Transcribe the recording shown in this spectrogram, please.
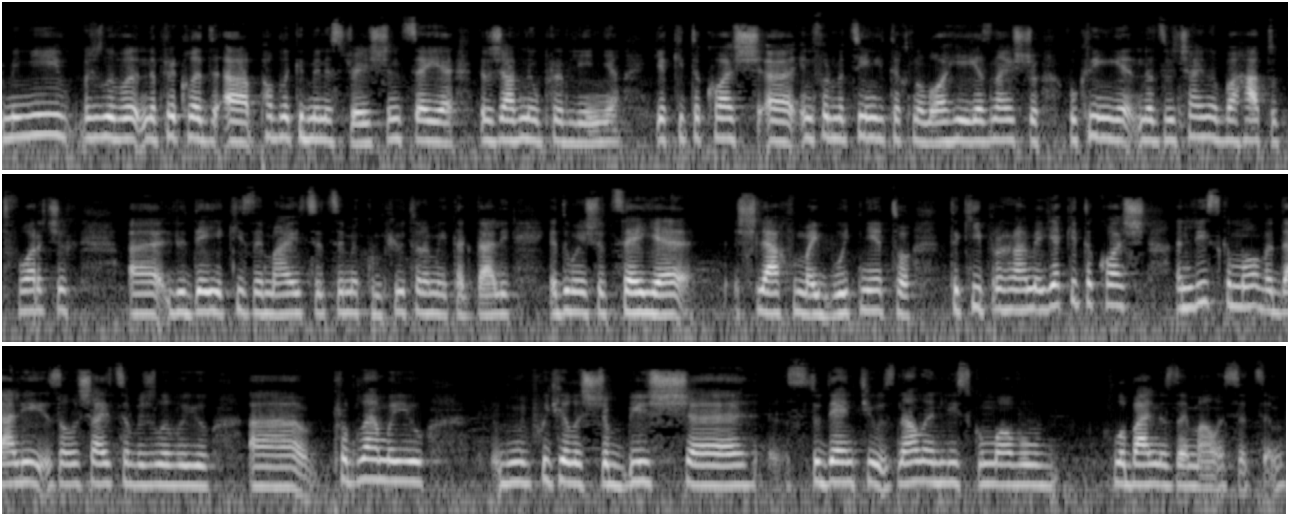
мені, важливо, наприклад, а, public administration – це є державне управління, як і також е, інформаційні технології. Я знаю, що в Україні надзвичайно багато творчих е, людей, які займаються цими комп'ютерами і так далі. Я думаю, що це є. Шлях в майбутнє, то такі програми, як і також англійська мова, далі залишається важливою е, проблемою. Ми б хотіли, щоб більше студентів знали англійську мову, глобально займалися цим.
